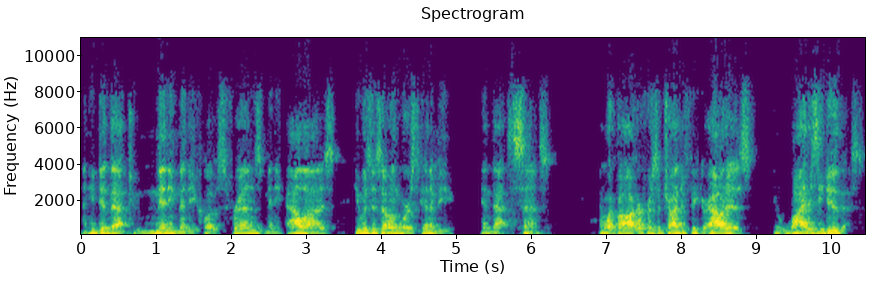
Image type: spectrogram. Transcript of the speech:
And he did that to many, many close friends, many allies. He was his own worst enemy in that sense. And what biographers have tried to figure out is why does he do this?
